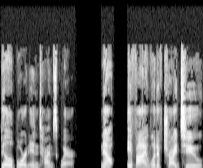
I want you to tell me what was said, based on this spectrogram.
billboard in Times Square. Now, if I would have tried to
